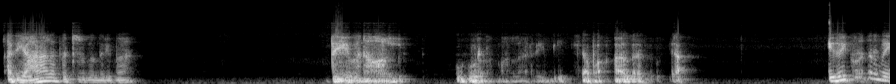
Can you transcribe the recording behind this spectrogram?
அது யாரால பெற்றிருக்கும் தெரியுமா? தேவனால் ஊரமலரி இதை குறித்து நம்ம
